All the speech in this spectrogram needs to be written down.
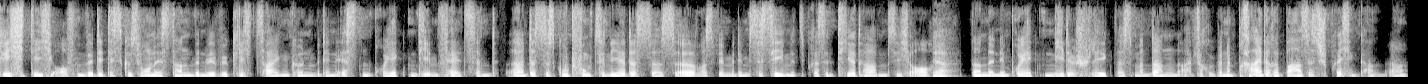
richtig offen wird die Diskussion erst dann, wenn wir wirklich zeigen können mit den ersten Projekten, die im Feld sind, äh, dass das gut funktioniert, dass das, äh, was wir mit dem System jetzt präsentiert haben, sich auch ja. dann in den Projekten niederschlägt, dass man dann einfach über eine breitere Basis sprechen kann. Ja?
